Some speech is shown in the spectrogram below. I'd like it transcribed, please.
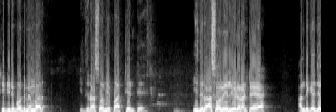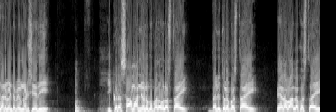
టీటీడీ బోర్డు మెంబర్ ఇదిరా స్వామి పార్టీ అంటే. ఇదిరా స్వామి లీడర్ అంటే అందుకే జగన్ వెంట మేము నడిచేది. ఇక్కడ సామాన్యులకు పదవులు వస్తాయి దళితులకు వస్తాయి పేదవాళ్ళకు వస్తాయి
